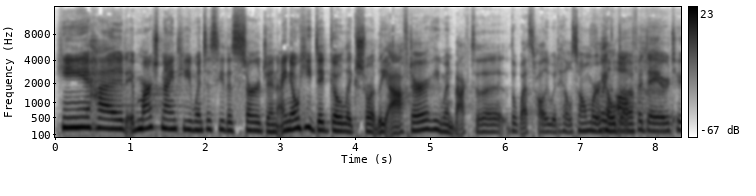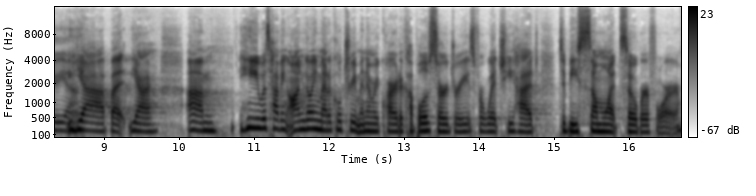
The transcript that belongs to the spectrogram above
he had March 9th, he went to see the surgeon. I know he did go like shortly after. He went back to the, the West Hollywood Hills home where Like Hilda off a day or two, yeah. yeah, but yeah. Um, he was having ongoing medical treatment and required a couple of surgeries for which he had to be somewhat sober for.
